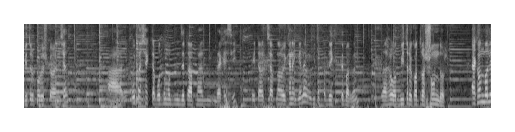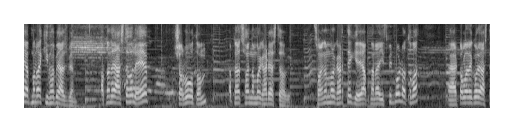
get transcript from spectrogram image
ভিতরে প্রবেশ করা নিষেধ। আর ওই পাশে একটা বৌদ্ধ মন্দির যেটা আপনার দেখাইছি, এটা হচ্ছে আপনার ওইখানে গেলে ওই ভিতরটা দেখতে পারবেন। আসলে ওর ভিতরে কতটা সুন্দর। এখন বলি আপনারা কীভাবে আসবেন? আপনাদের আসতে হলে সর্বপ্রথম আপনারা ছয় নম্বর ঘাটে আসতে হবে। ছয় নম্বর ঘাট থেকে আপনারা স্পিড বোর্ড অথবা ট্রলারে করে আসতে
